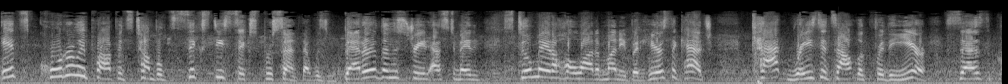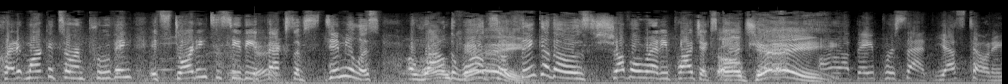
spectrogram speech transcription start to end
Its quarterly profits tumbled 66%. That was better than the street estimated. Still made a whole lot of money. But here's the catch. CAT raised its outlook for the year. Says credit markets are improving. It's starting to see okay. the effects of stimulus around okay. the world. So think of those shovel-ready projects. Okay. Are up 8%. Yes, Tony.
